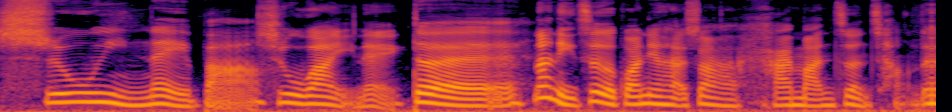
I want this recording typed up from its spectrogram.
十五以内吧，十五万以内。对，那你这个观念还算还蛮正常的，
